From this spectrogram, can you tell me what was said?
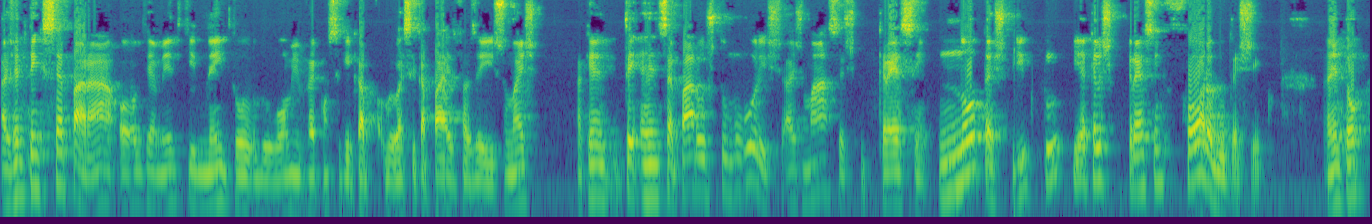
a gente tem que separar, obviamente que nem todo homem vai conseguir, vai ser capaz de fazer isso, mas a gente, tem, a gente separa os tumores, as massas que crescem no testículo e aquelas que crescem fora do testículo. Né? Então,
